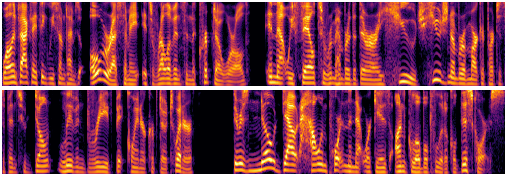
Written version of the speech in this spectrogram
Well, in fact, I think we sometimes overestimate its relevance in the crypto world, in that we fail to remember that there are a huge, huge number of market participants who don't live and breathe Bitcoin or crypto Twitter. There is no doubt how important the network is on global political discourse.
